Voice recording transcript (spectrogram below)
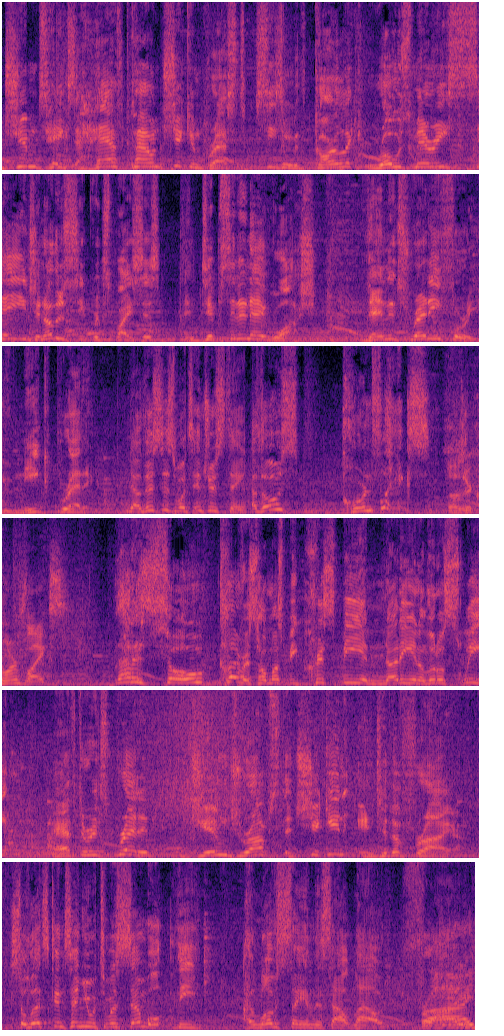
Jim takes a half pound chicken breast, seasoned with garlic, rosemary, sage, and other secret spices, and dips it in egg wash. Then it's ready for a unique breading. Now, this is what's interesting. Are those cornflakes? Those are cornflakes. That is so clever. So it must be crispy and nutty and a little sweet. After it's breaded, Jim drops the chicken into the fryer. So let's continue to assemble the, I love saying this out loud, Fried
